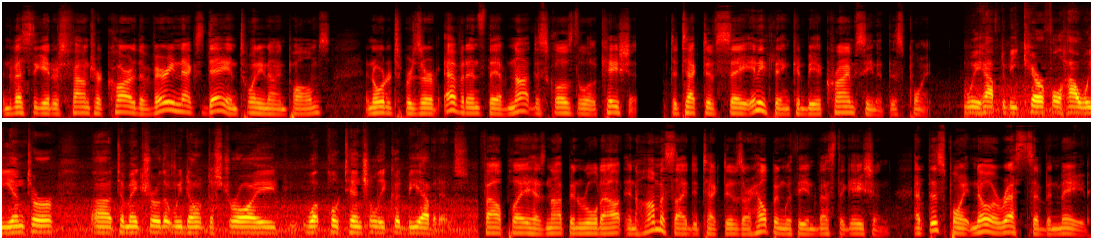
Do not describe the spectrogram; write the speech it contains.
Investigators found her car the very next day in 29 Palms. In order to preserve evidence, they have not disclosed the location. Detectives say anything can be a crime scene at this point. We have to be careful how we enter uh, to make sure that we don't destroy what potentially could be evidence. Foul play has not been ruled out, and homicide detectives are helping with the investigation. At this point, no arrests have been made.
